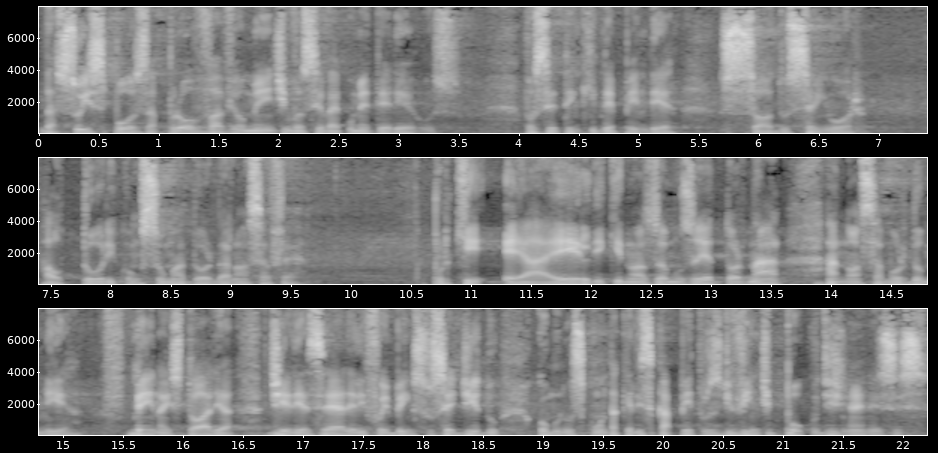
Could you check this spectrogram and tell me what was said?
da sua esposa, provavelmente você vai cometer erros. Você tem que depender só do Senhor, autor e consumador da nossa fé. Porque é a Ele que nós vamos retornar a nossa mordomia. Bem, na história de Eliezer, ele foi bem sucedido, como nos conta aqueles capítulos de vinte e pouco de Gênesis.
